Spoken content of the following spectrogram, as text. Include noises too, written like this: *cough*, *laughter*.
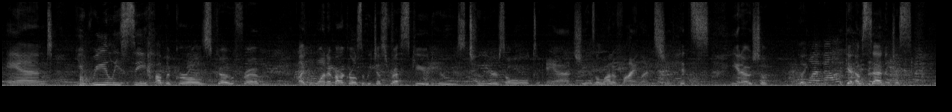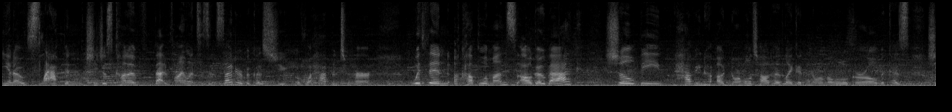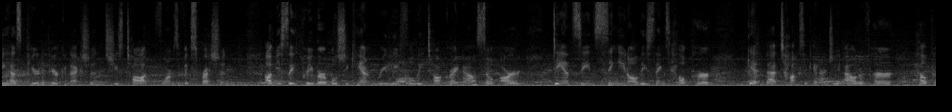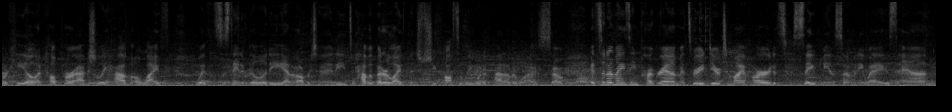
And you really see how the girls go from like one of our girls that we just rescued who's two years old and she has a lot of violence. She hits you know she'll like get upset and just you know slap and she just kind of that violence is inside her because she of what happened to her. Within a couple of months i'll go back she'll be having a normal childhood like a normal little girl because she has peer-to-peer connections. She's taught forms of expression obviously pre-verbal. She can't really fully talk right now. So art dancing singing all these things help her get that toxic energy out of her help her heal and help her actually have a life with sustainability and an opportunity to have a better life than she possibly would have had otherwise. So it's an amazing program. It's very dear to my heart. It's saved me in so many ways. And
